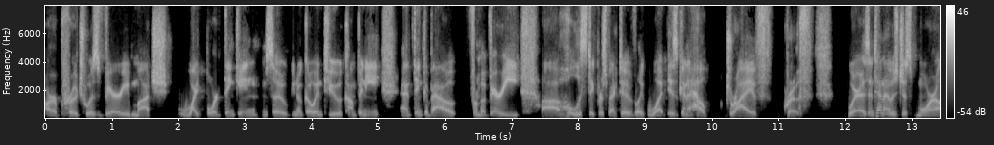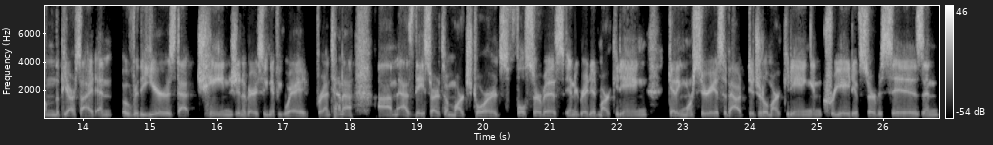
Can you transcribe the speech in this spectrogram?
Our approach was very much whiteboard thinking. So, you know, go into a company and think about from a very uh, holistic perspective, like what is going to help drive growth. Whereas antenna was just more on the PR side. And over the years, that changed in a very significant way for antenna um, as they started to march towards full service integrated marketing, getting more serious about digital marketing and creative services and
